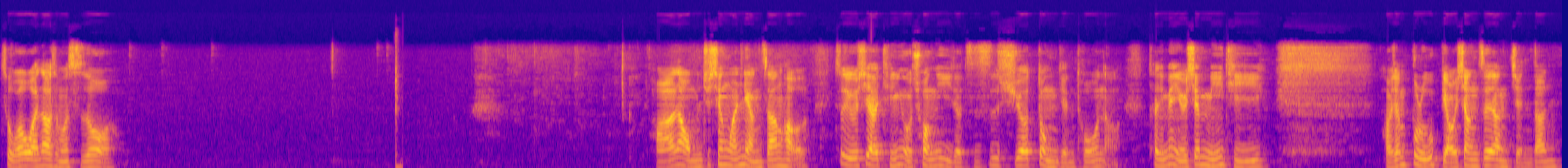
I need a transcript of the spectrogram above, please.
这我要玩到什么时候？好了，那我们就先玩两张好了。这游戏还挺有创意的，只是需要动点头脑。它里面有一些谜题，好像不如表象这样简单。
